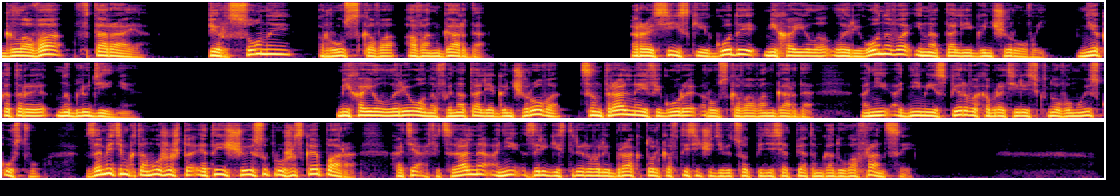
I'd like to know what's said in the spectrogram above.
Глава вторая. Персоны русского авангарда. Российские годы Михаила Ларионова и Натальи Гончаровой. Некоторые наблюдения. Михаил Ларионов и Наталья Гончарова – центральные фигуры русского авангарда. Они одними из первых обратились к новому искусству – Заметим к тому же, что это еще и супружеская пара, хотя официально они зарегистрировали брак только в 1955 году во Франции.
